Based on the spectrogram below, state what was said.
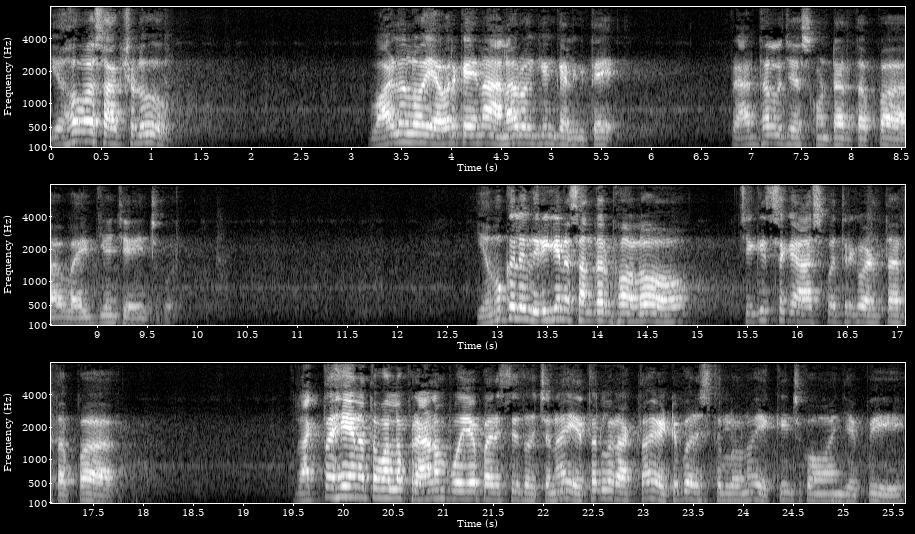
యహోవ సాక్షులు వాళ్ళలో ఎవరికైనా అనారోగ్యం కలిగితే ప్రార్థనలు చేసుకుంటారు తప్ప వైద్యం చేయించుకోరు. ఎముకలు విరిగిన సందర్భంలో చికిత్సకి ఆసుపత్రికి వెళ్తారు తప్ప రక్తహీనత వల్ల ప్రాణం పోయే పరిస్థితి వచ్చినా ఇతరుల రక్తం ఎట్టి పరిస్థితుల్లోనూ ఎక్కించుకోమని చెప్పి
